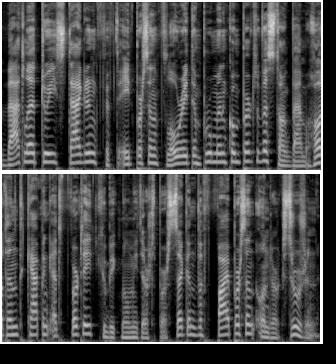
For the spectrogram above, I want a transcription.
That led to a staggering 58% flow rate improvement compared to the stock Bambu hotend capping at 38 cubic millimeters per second with 5% under extrusion.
